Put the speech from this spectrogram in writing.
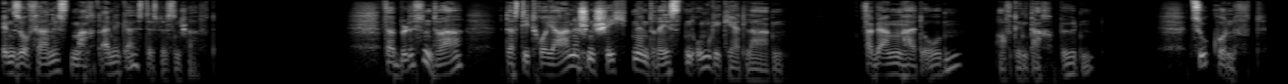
Insofern ist Macht eine Geisteswissenschaft. Verblüffend war, dass die trojanischen Schichten in Dresden umgekehrt lagen. Vergangenheit oben, auf den Dachböden, Zukunft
